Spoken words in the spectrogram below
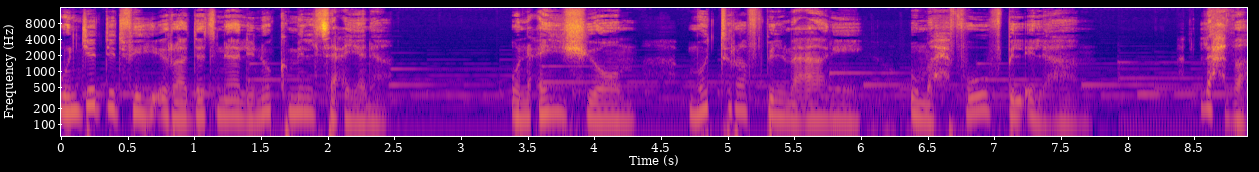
ونجدد فيه إرادتنا لنكمل سعينا ونعيش يوم مترف بالمعاني ومحفوف بالإلهام. لحظة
